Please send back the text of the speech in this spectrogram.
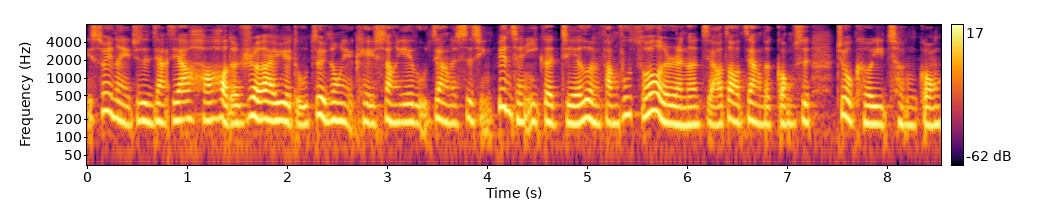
所以呢，也就是这样，只要好好的热爱阅读，最终也可以上耶鲁这样的事情，变成一个结论，仿佛所有的人呢，只要照这样的公式就可以。成成功。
